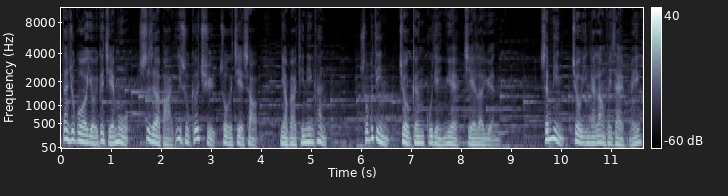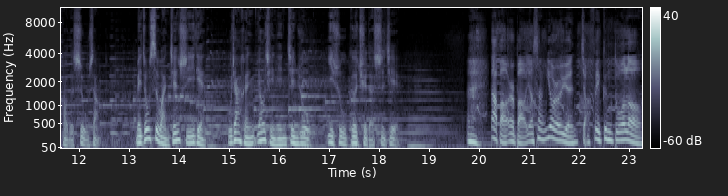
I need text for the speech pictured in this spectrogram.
但如果有一个节目试着把艺术歌曲做个介绍，你要不要听听看？说不定就跟古典音乐结了缘。生命就应该浪费在美好的事物上。每周四晚间十一点，吴嘉恒邀请您进入艺术歌曲的世界。唉，大宝二宝要上幼儿园，缴费更多喽。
